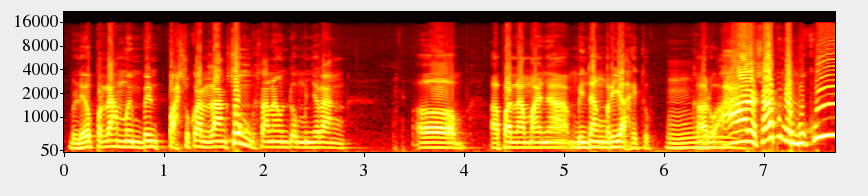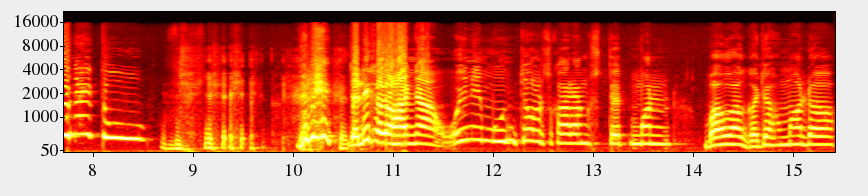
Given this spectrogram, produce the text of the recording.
Beliau pernah memimpin pasukan langsung ke sana untuk menyerang eh, apa namanya Bintang Meriah itu. Hmm. Karo. Ah, saya punya bukunya itu. jadi jadi kalau hanya oh, ini muncul sekarang statement bahwa Gajah Mada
